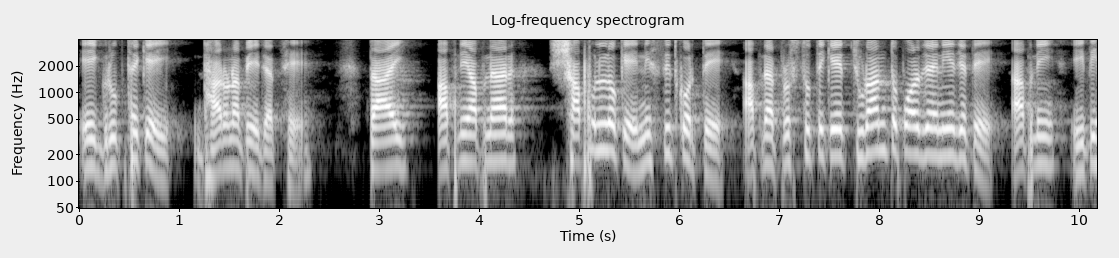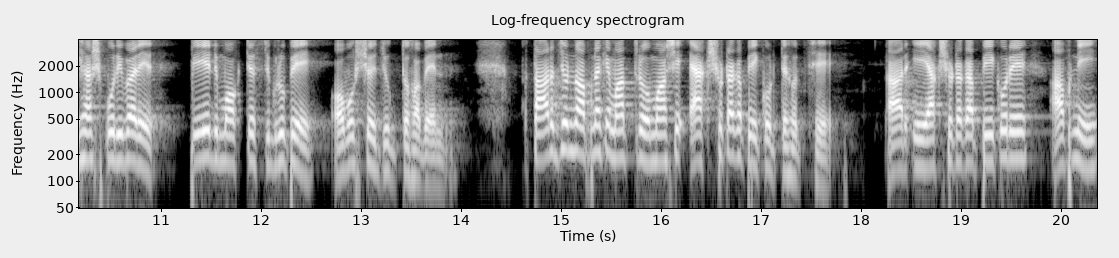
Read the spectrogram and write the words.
এই গ্রুপ থেকেই ধারণা পেয়ে যাচ্ছে। তাই আপনি আপনার সাফল্যকে নিশ্চিত করতে, আপনার প্রস্তুতিকে চূড়ান্ত পর্যায়ে নিয়ে যেতে আপনি ইতিহাস পরিবারের পেড মক টেস্ট গ্রুপে অবশ্যই যুক্ত হবেন। তার জন্য আপনাকে মাত্র মাসে একশো টাকা পে করতে হচ্ছে। আর এই একশো টাকা পে করে আপনি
